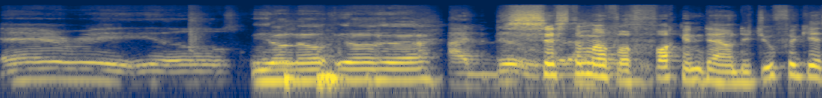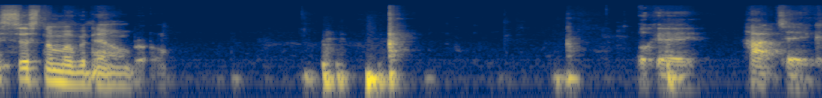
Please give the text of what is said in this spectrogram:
Aerials. You don't know? You don't know who? I do. System I of a fucking down. Did you forget System of a Down, bro? Okay, hot take.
